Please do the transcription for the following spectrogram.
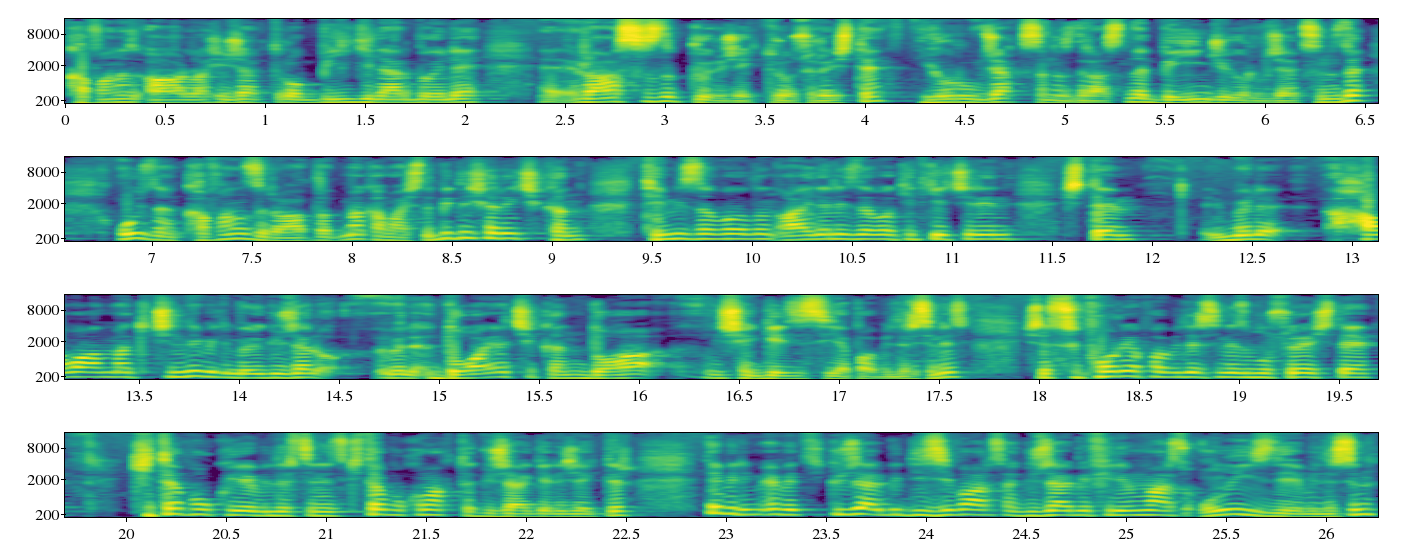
Kafanız ağırlaşacaktır. O bilgiler böyle e, rahatsızlık görecektir o süreçte. Yorulacaksınızdır aslında. Beyince yorulacaksınızdır. O yüzden kafanızı rahatlatmak amaçlı bir dışarı çıkın. Temiz hava alın. Ailenizle vakit geçirin. İşte böyle hava almak için ne bileyim böyle güzel böyle doğaya çıkın. Doğa şey gezisi yapabilirsiniz. İşte spor yapabilirsiniz bu süreçte. Kitap okuyabilirsiniz. Kitap okumak da güzel gelecektir. Ne bileyim evet güzel bir dizi varsa, güzel bir film varsa onu izleyebilirsin.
